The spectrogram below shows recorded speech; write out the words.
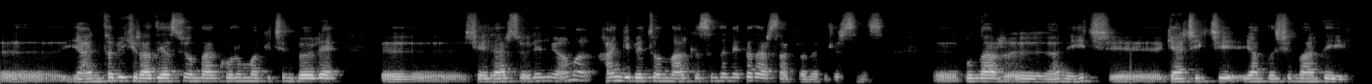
Ee, Yani tabii ki radyasyondan korunmak için böyle e, şeyler söyleniyor ama hangi betonun arkasında ne kadar saklanabilirsiniz? Ee, Bunlar e, hani hiç e, gerçekçi yaklaşımlar değil.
